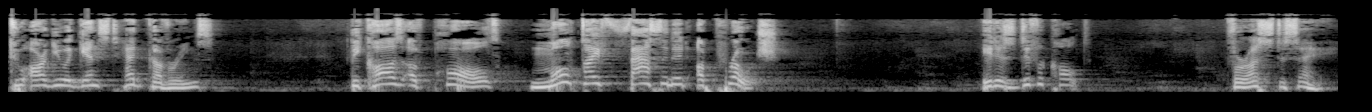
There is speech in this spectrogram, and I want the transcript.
to argue against head coverings, because of Paul's multifaceted approach, it is difficult for us to say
